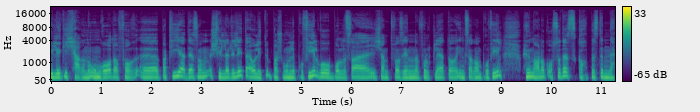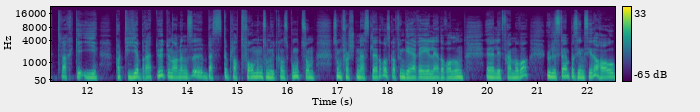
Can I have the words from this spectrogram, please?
ulike kjerneområder for eh, partiet. Det som skiller de litt, er jo litt personlig profil, hvor Bollestad er kjent for sin folkelighet og Instagram-profil. Hun har nok også det skarpeste nettverket i partiet bredt ut. Hun har den beste plattformen som utgangspunkt som, som første nestleder, og skal fungere i lederrollen eh, litt fremover. Ullestein på sin side har jo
